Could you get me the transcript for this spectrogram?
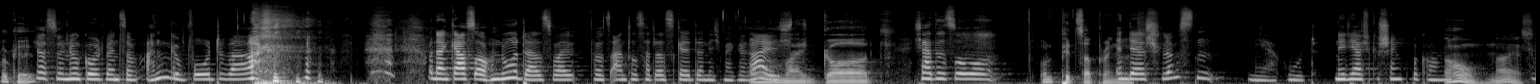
Okay. Ich mir nur geholt, wenn es im Angebot war. Und dann gab es auch nur das, weil für was anderes hat das Geld dann nicht mehr gereicht. Oh mein Gott. ich hatte so Und Pizza Pringles. in der schlimmsten, ja gut, nee, die habe ich geschenkt bekommen. oh, nice.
